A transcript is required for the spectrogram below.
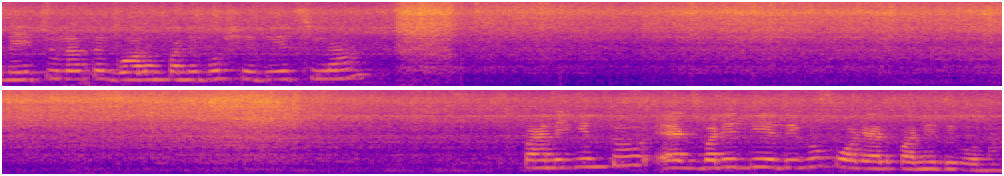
আমি এই চুলাতে গরম পানি বসে দিয়েছিলাম। পানি কিন্তু একবারই দিয়ে দিব, পরে আর পানি দিব না।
